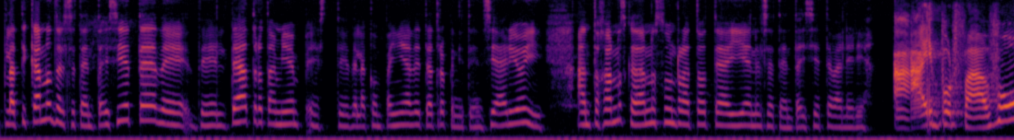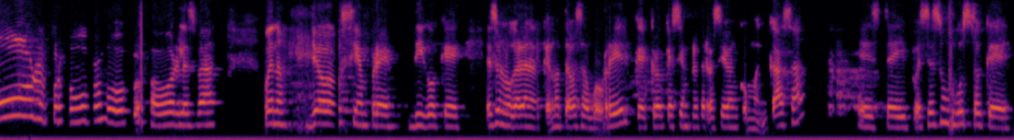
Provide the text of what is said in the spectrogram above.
platicarnos del 77, de, del teatro también, este, de la compañía de teatro penitenciario y antojarnos quedarnos un ratote ahí en el 77, Valeria. Ay, por favor, por favor, por favor, por favor, les va. Bueno, yo siempre digo que es un lugar en el que no te vas a aburrir, que creo que siempre te reciben como en casa, este, y pues es un gusto que,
